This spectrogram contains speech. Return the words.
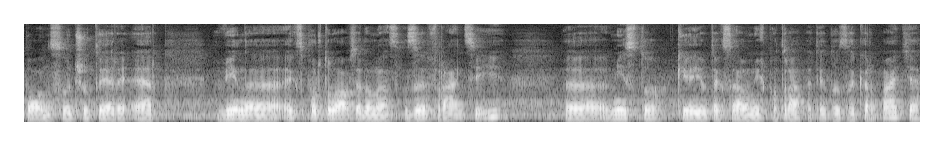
Понсо 4Р, він е, експортувався до нас з Франції. Е, Місто Київ так само міг потрапити до Закарпаття.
